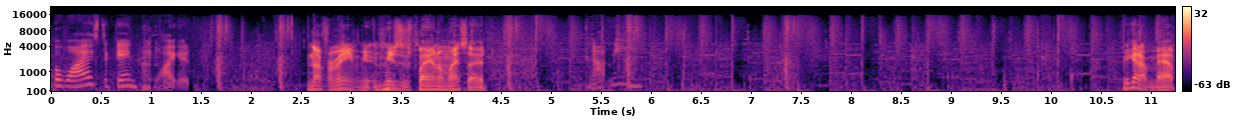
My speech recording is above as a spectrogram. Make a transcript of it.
But why is the game quiet? Not for me. mu- Music's playing on my side. Not me. We got a map.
